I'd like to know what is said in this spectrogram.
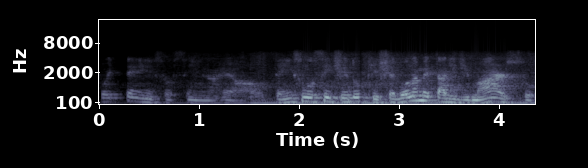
foi tenso, assim, na real. Tenso no sentido que chegou na metade de março,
